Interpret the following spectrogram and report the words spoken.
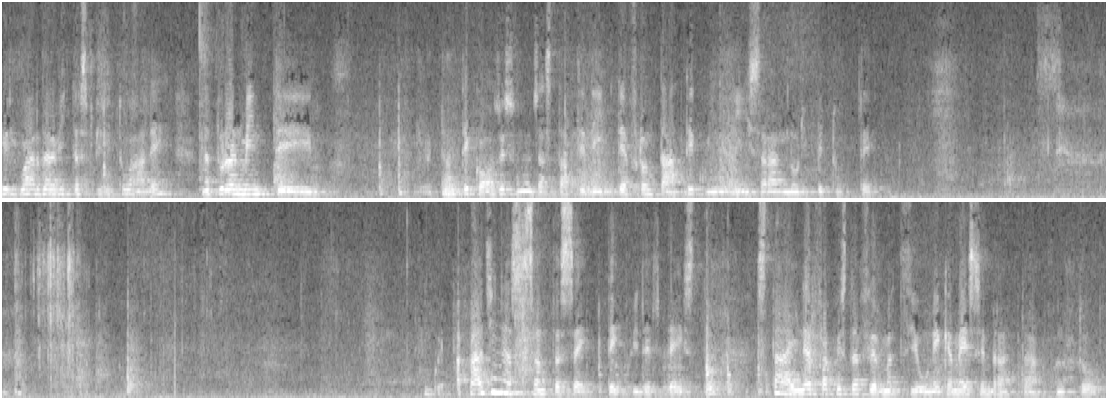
che riguarda la vita spirituale, naturalmente tante cose sono già state dette, affrontate, quindi saranno ripetute. Dunque, a pagina 67 qui del testo, Steiner fa questa affermazione che a me è sembrata appunto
